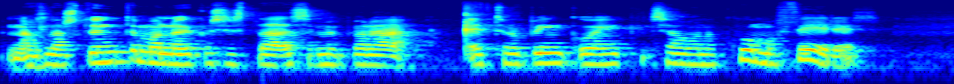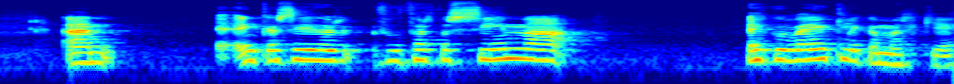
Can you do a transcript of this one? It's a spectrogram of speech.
náttúrulega stundum á sér stað sem er bara eitt frá bingo og enginn sá hann að koma fyrir en enga síður þú þarft að sína eitthvað veikleikamerki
